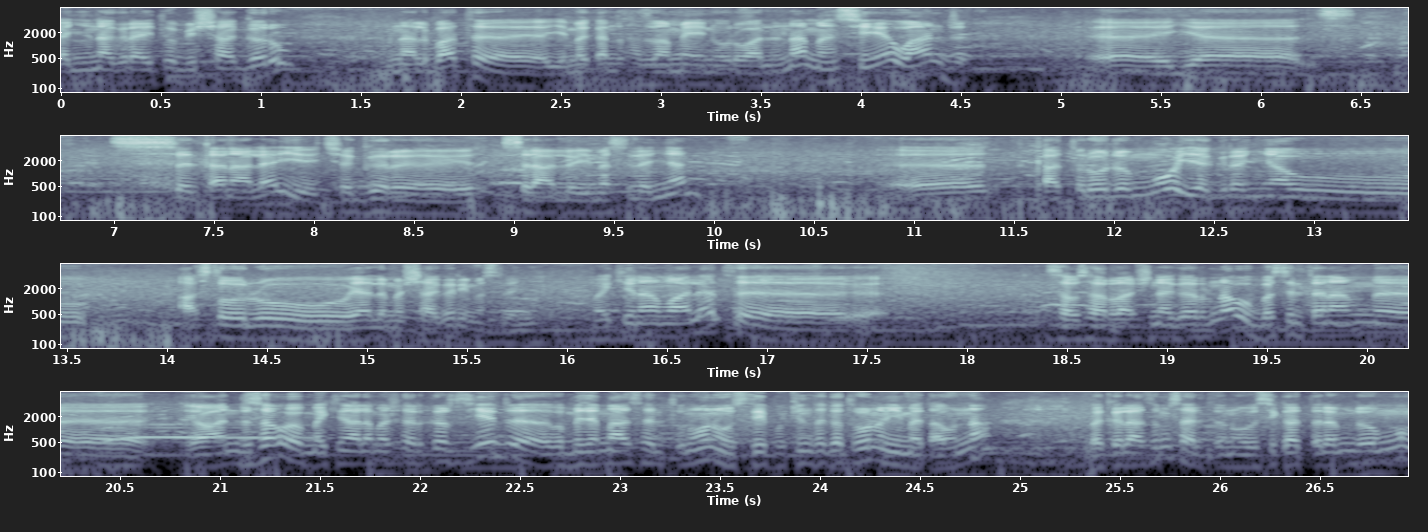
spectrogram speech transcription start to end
ቀኝና ግራ አይተው ቢሻገሩ ምናልባት የመቀነስ አዝማሚያ ይኖረዋል እና መንስኤው አንድ የስልጠና ላይ ችግር ስላለው ይመስለኛል። ቀጥሎ ደግሞ የእግረኛው አስተውሎ ያለ መሻገር ይመስለኛል። መኪና ማለት ሰው ሰራሽ ነገር ነው። በስልጠናም ያው አንድ ሰው መኪና ለማሽከርከር ሲሄድ መጀመሪያ ሰልጥኖ ነው ስቴፖችን ተከትሎ ነው የሚመጣው እና በክላስም ሰልጥኖ ሲቀጥልም ደግሞ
